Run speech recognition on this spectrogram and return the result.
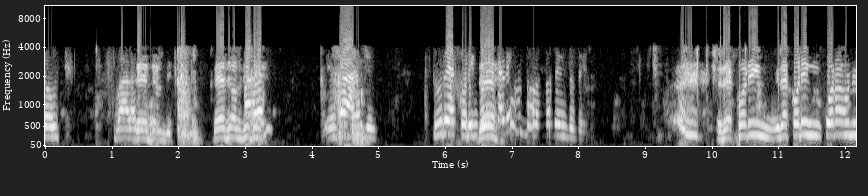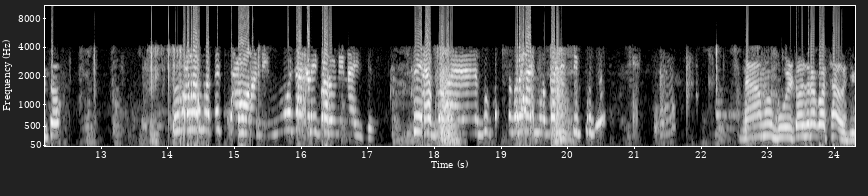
দৌছ বাড়া দে জলদি দে জলদি দে এ বাড়া দে तू रेकॉर्डिंग कर खाली हम धोतो देन তোতে রেকর্ডিং রেকর্ডিং করা হনি তো ତୁ ହଉ ମତେ କହନି ମୁଁ ଜାଣି ପାରୁନି ନାଇଁ ସେ ଭୁବନେଶ୍ୱର ମୋବାଇଲ ଚିପୁଛୁ ନା ମୁଁ ବୁଲଟଜ ର କଥା ହଉଛି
